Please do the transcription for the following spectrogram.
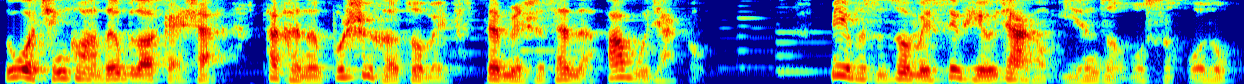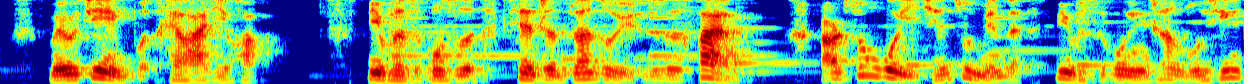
如果情况得不到改善，它可能不适合作为 Debian 十三的发布架构。MIPS 作为 CPU 架构已经走入死胡同，没有进一步的开发计划。MIPS 公司现在正专注于 RISC-V，而中国以前著名的 MIPS 供应商龙芯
